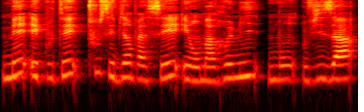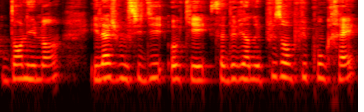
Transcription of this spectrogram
Mais écoutez, tout s'est bien passé et on m'a remis mon visa dans les mains. Et là, je me suis dit, ok, ça devient de plus en plus concret.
